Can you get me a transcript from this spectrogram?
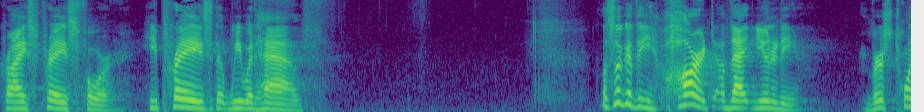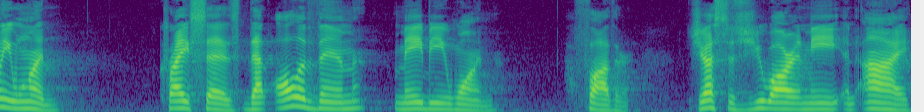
Christ prays for. He prays that we would have. Let's look at the heart of that unity. Verse 21, Christ says, That all of them may be one. Father, just as you are in me and I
